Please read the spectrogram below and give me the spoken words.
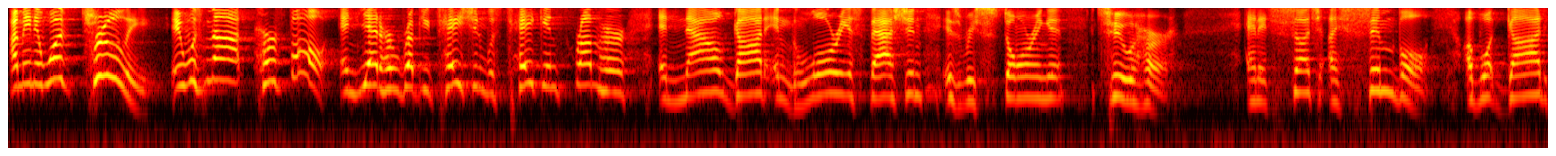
I mean, it was truly, it was not her fault. And yet her reputation was taken from her, and now God, in glorious fashion, is restoring it to her. And it's such a symbol of what God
